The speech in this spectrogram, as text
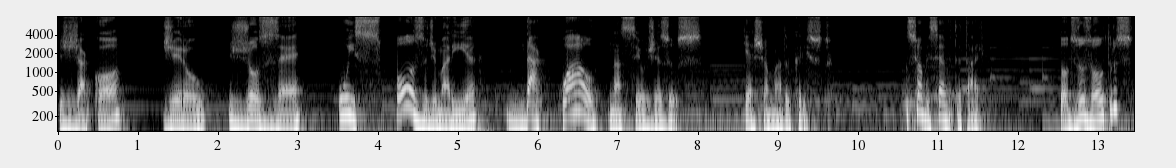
Jacó gerou José, o esposo de Maria, da qual nasceu Jesus, que é chamado Cristo. Você observa o detalhe. Todos os outros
